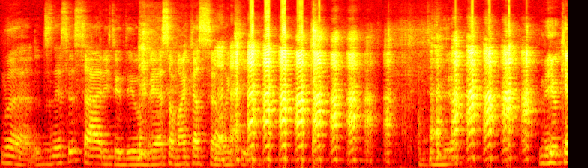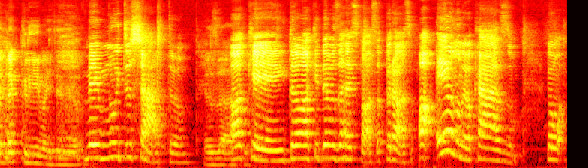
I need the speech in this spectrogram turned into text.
Mano, desnecessário, entendeu? Ver essa marcação aqui. entendeu? Meio quebra-clima, entendeu? Meio muito chato. Exato. Ok, então aqui temos a resposta. Próximo. Ó, eu no meu caso, bom,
